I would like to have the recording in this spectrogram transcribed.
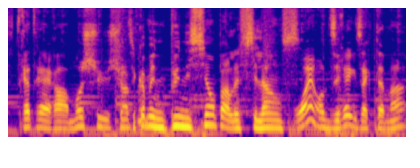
C'est très, très rare. Moi, je suis, je suis un C'est peu. comme une punition par le silence. Ouais, on dirait exactement.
